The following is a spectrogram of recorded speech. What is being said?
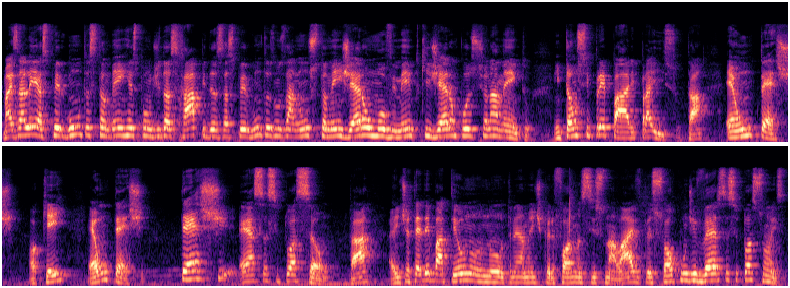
Mas Ale, as perguntas também respondidas rápidas, as perguntas nos anúncios também geram um movimento que gera um posicionamento. Então se prepare para isso, tá? É um teste, ok? É um teste teste essa situação, tá? A gente até debateu no, no treinamento de performance isso na live, pessoal com diversas situações.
